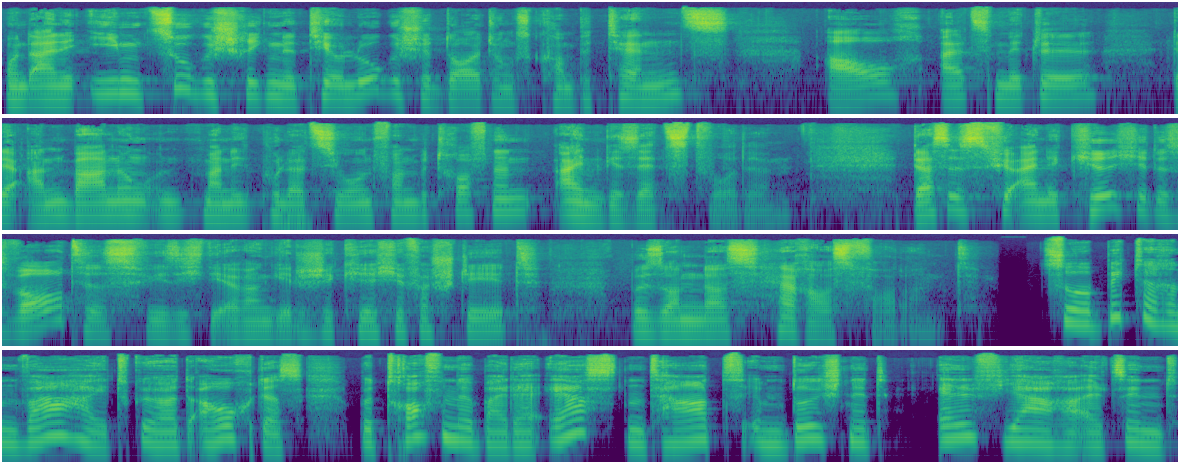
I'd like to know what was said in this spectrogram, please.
und eine ihm zugeschriebene theologische Deutungskompetenz auch als Mittel der Anbahnung und Manipulation von Betroffenen eingesetzt wurde. Das ist für eine Kirche des Wortes, wie sich die evangelische Kirche versteht, besonders herausfordernd. Zur bitteren Wahrheit gehört auch, dass Betroffene bei der ersten Tat im Durchschnitt elf Jahre alt sind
